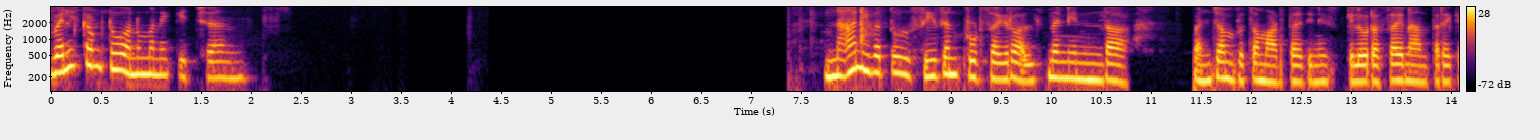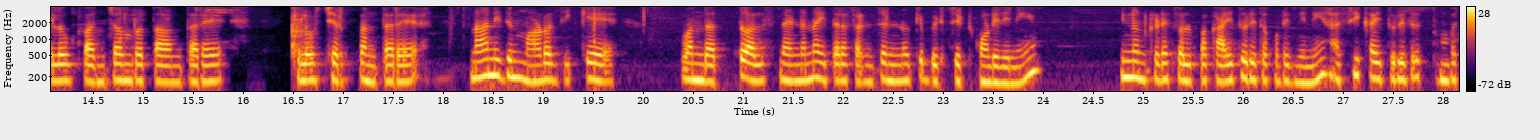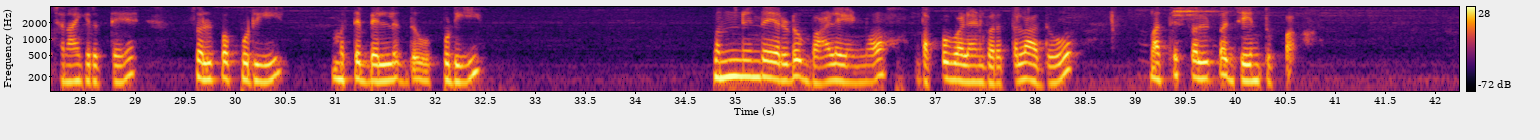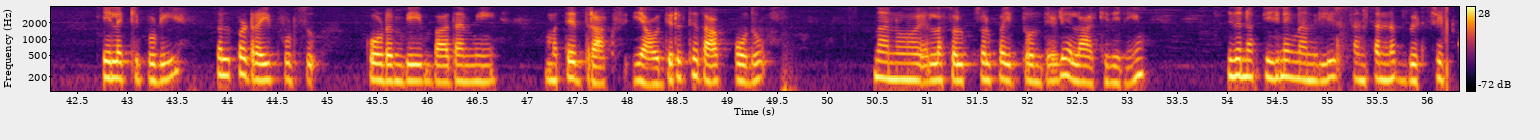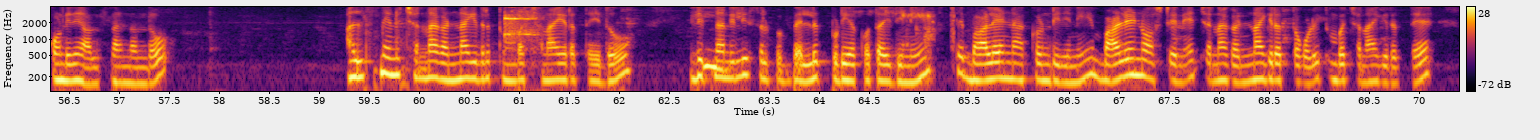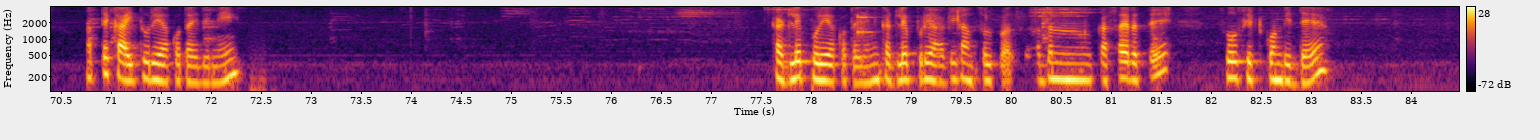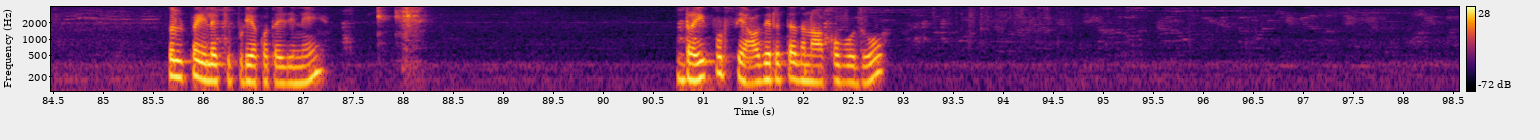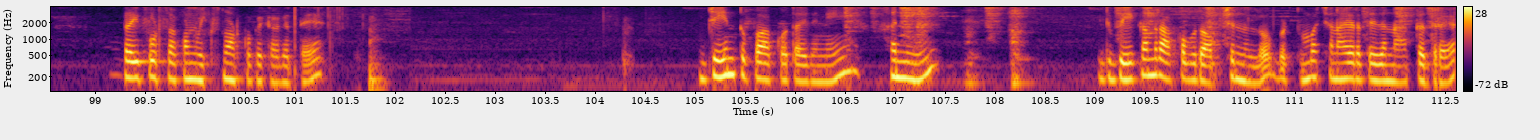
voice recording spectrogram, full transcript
Welcome to Hanumane kitchen ನಾನಿವತ್ತು season fruits ಆಗಿರೋ ಹಲಸಿನಿಂದ ಪಂಚಾಮೃತ ಮಾಡ್ತಾ ಇದ್ದೀನಿ. ಕೆಲವು ರಸಾಯನ ಅಂತಾರೆ, ಕೆಲವು ಪಂಚಾಮೃತ ಅಂತಾರೆ, ಕೆಲವು ಚೆರ್ಪ್ ಅಂತಾರೆ. ನಾನು ಇದನ್ನ ಮಾಡೋದಕ್ಕೆ ಒಂದು ಹತ್ತು ಹಲಸಿನ ಈ ಥರ ಸಣ್ಣ ಸಣ್ಣಕ್ಕೆ ಬಿಡಿಸಿಟ್ಕೊಂಡಿದ್ದೀನಿ ಇನ್ನೊಂದು ಕಡೆ ಸ್ವಲ್ಪ ಕಾಯಿ ತುರಿ ತಗೊಂಡಿದ್ದೀನಿ ಹಸಿ ಕಾಯಿ ತುರಿದ್ರೆ ತುಂಬ ಚೆನ್ನಾಗಿರುತ್ತೆ. ಸ್ವಲ್ಪ ಪುರಿ, ಮತ್ತು ಬೆಲ್ಲದ್ದು ಪುಡಿ, ಒಂದರಿಂದ ಎರಡು ಬಾಳೆಹಣ್ಣು, ದಪ್ಪ ಬಾಳೆಹಣ್ಣು ಬರುತ್ತಲ್ಲ ಅದು, ಮತ್ತು ಸ್ವಲ್ಪ ಜೇನುತುಪ್ಪ, ಏಲಕ್ಕಿ ಪುಡಿ, ಸ್ವಲ್ಪ ಡ್ರೈ ಫ್ರೂಟ್ಸು, ಗೋಡಂಬಿ, ಬಾದಾಮಿ, ಮತ್ತು ದ್ರಾಕ್ಷಿ, ಯಾವುದಿರುತ್ತೆ ಅದು ಹಾಕ್ಬೋದು. ನಾನು ಎಲ್ಲ ಸ್ವಲ್ಪ ಸ್ವಲ್ಪ ಇತ್ತು ಅಂತೇಳಿ ಎಲ್ಲ ಹಾಕಿದ್ದೀನಿ. ಇದನ್ನು ಕ್ಲೀನಾಗಿ ಇಲ್ಲಿ ಸಣ್ಣ ಸಣ್ಣ ಬಿಡಿಸಿಟ್ಕೊಂಡಿದ್ದೀನಿ ಹಲಸಿನ ಹಣ್ಣೊಂದು ಹಲಸಿನ ಹಣ್ಣು ಚೆನ್ನಾಗಿ ಹಣ್ಣಾಗಿದ್ರೆ ತುಂಬ ಚೆನ್ನಾಗಿರುತ್ತೆ ಇದು. ಇದಕ್ಕೆ ನಾನಿಲ್ಲಿ ಸ್ವಲ್ಪ ಬೆಲ್ಲದ ಪುಡಿ ಹಾಕೋತಾ ಇದ್ದೀನಿ. ಮತ್ತು ಬಾಳೆಹಣ್ಣು ಹಾಕ್ಕೊಂಡಿದ್ದೀನಿ ಬಾಳೆಹಣ್ಣು ಅಷ್ಟೇ ಚೆನ್ನಾಗಿ ಹಣ್ಣಾಗಿರೋದು ತೊಗೊಳ್ಳಿ, ತುಂಬ ಚೆನ್ನಾಗಿರುತ್ತೆ. ಮತ್ತು ಕಾಯಿ ತುರಿ ಹಾಕೋತಾ ಇದ್ದೀನಿ. ಕಡಲೆಪುರಿ ಹಾಕೋತಾ ಇದ್ದೀನಿ. ಕಡಲೆಪುರಿ ಆಗಲಿ ನಾನು ಸ್ವಲ್ಪ ಅದನ್ನು ಕಸ ಇರುತ್ತೆ, ಸೋಸಿ ಇಟ್ಕೊಂಡಿದ್ದೆ. ಸ್ವಲ್ಪ ಏಲಕ್ಕಿ ಪುಡಿ ಹಾಕೋತಾ ಇದ್ದೀನಿ. ಡ್ರೈ ಫ್ರೂಟ್ಸ್ ಯಾವುದಿರುತ್ತೆ ಅದನ್ನು ಹಾಕೋಬೋದು. ಡ್ರೈ ಫ್ರೂಟ್ಸ್ ಹಾಕೊಂಡು ಮಿಕ್ಸ್ ಮಾಡ್ಕೋಬೇಕಾಗತ್ತೆ. ಜೇನುತುಪ್ಪ ಹಾಕೋತಾ ಇದ್ದೀನಿ. ಹನಿ. ಇದು ಬೇಕಂದ್ರೆ ಹಾಕೋಬೋದು ಆಪ್ಷನಲ್ಲು ಬಟ್ ತುಂಬ ಚೆನ್ನಾಗಿರುತ್ತೆ ಇದನ್ನು ಹಾಕಿದ್ರೆ.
